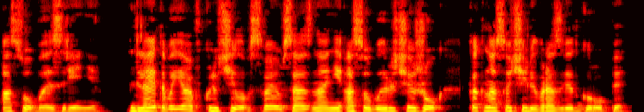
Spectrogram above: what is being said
особое зрение. Для этого я включила в своем сознании особый рычажок, как нас учили в разведгруппе.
